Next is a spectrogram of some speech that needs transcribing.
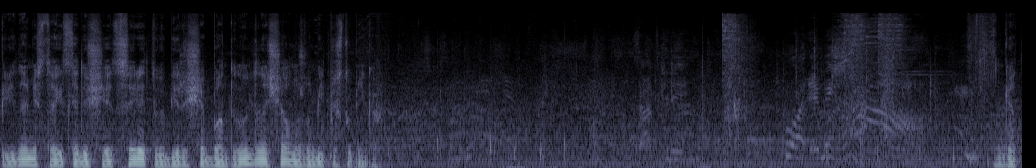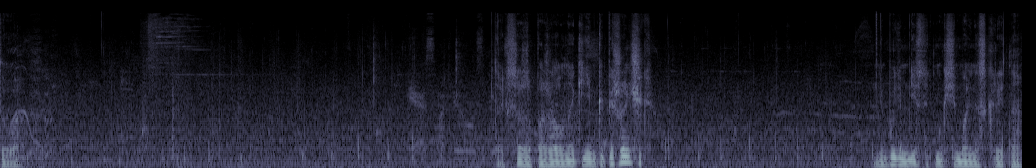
перед нами стоит следующая цель. Это убежище банды. Но для начала нужно убить преступников. Готово. Так, сразу, пожалуй, накинем капюшончик. И будем действовать максимально скрытно.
